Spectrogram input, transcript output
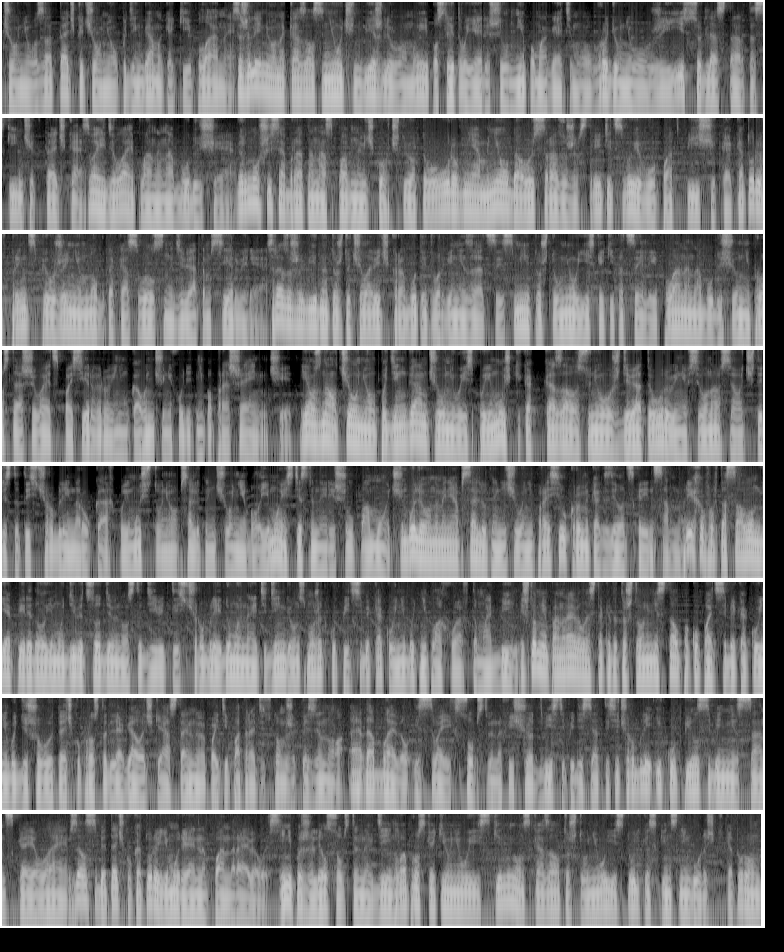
что у него за тачка, что у него по деньгам и какие планы. К сожалению, он оказался не очень вежливым, и после этого я решил не помогать ему. Вроде у него уже есть все для старта, скинчик, тачка, свои дела и планы на будущее. Вернувшись обратно на спав новичков четвертого уровня, мне удалось сразу же встретить своего подписчика, который в принципе уже немного так освоился на девятом сервере. Сразу же видно то, что человечек работает в организации СМИ, то, что у него есть какие-то цели и планы на будущее, он не просто ошивается по серверу и ни у кого ничего не ходит, не попрошайничает. Я узнал, что у него по деньгам, что у него есть по имущке, как оказалось, у него уже девятый уровень и всего-навсего 400 тысяч рублей на руках, по имуществу у него абсолютно ничего не было, ему, естественно, я решил помочь. Тем более он у меня абсолютно ничего не просил, кроме как сделать скрин со мной. Приехав в автосалон, я передал ему 999 тысяч рублей, думаю, на эти деньги он сможет купить себе какой-нибудь неплохой автомобиль. И что мне понравилось, так это то, что он не стал покупать себе какую-нибудь дешевую тачку просто для галочки, а остальное пойти потратить в том же казино, а добавил из своих собственных еще 250 тысяч рублей и купил себе Nissan Skyline. Взял себе тачку, которая ему реально понравилась и не пожалел собственных денег. На вопрос, какие у него есть скины, он сказал то, что у него есть только скин Снегурочки, который он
